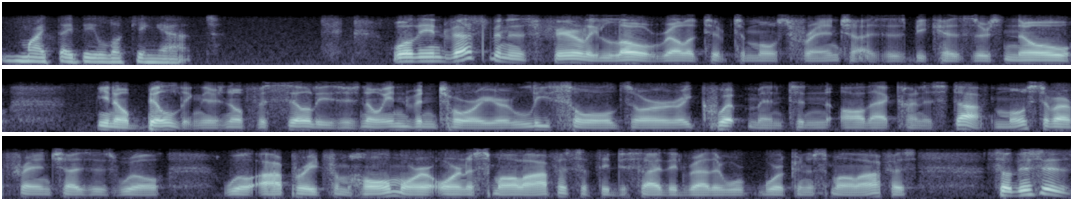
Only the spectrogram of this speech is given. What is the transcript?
might they be looking at? Well, the investment is fairly low relative to most franchises because there's no, you know, building, there's no facilities, there's no inventory or leaseholds or equipment and all that kind of stuff. Most of our franchises will will operate from home or or in a small office if they decide they'd rather work in a small office. So this is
